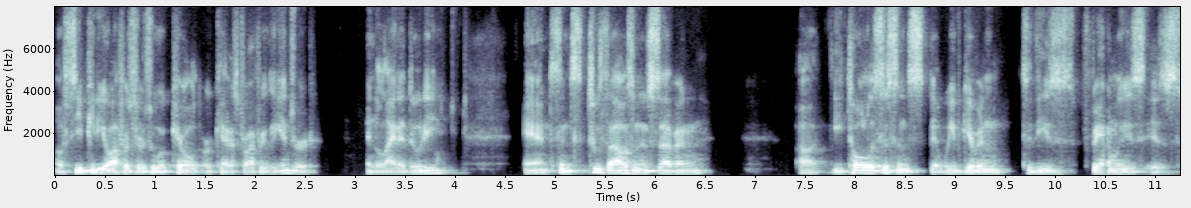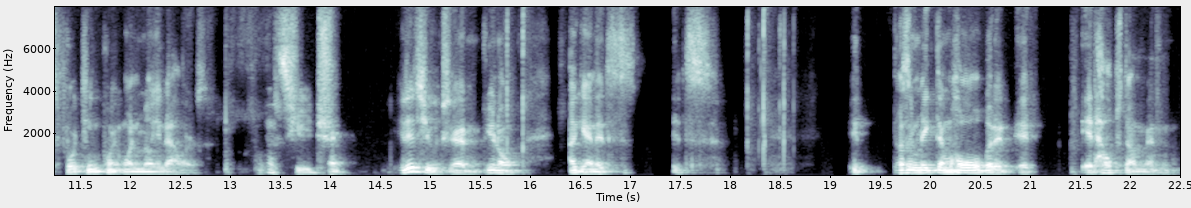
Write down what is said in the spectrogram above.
of CPD officers who were killed or catastrophically injured in the line of duty. And since 2007, uh, the total assistance that we've given to these families is $14.1 million. That's huge. And it is huge. And, you know, again, it's, it's, it doesn't make them whole, but it, it, it helps them and,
